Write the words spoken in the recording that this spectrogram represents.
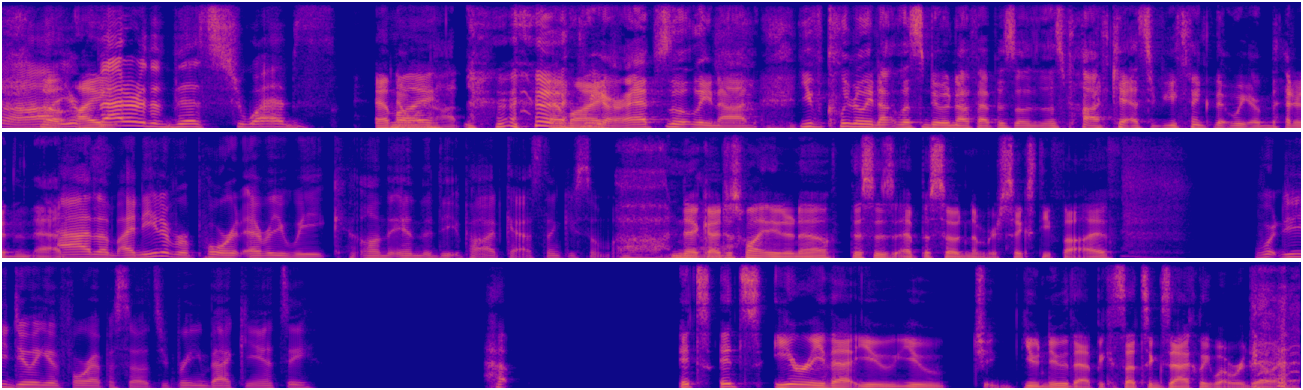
Ah, No, you're I- better than this, Schwebs. Am no, we're I? not. Am we are absolutely not. You've clearly not listened to enough episodes of this podcast if you think that we are better than that. Adam, I need a report every week on the In the Deep podcast. Thank you so much. Oh, Nick, I just want you to know this is episode number 65. What are you doing in four episodes? You're bringing back Yancey? It's it's eerie that you you you knew that because that's exactly what we're doing.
